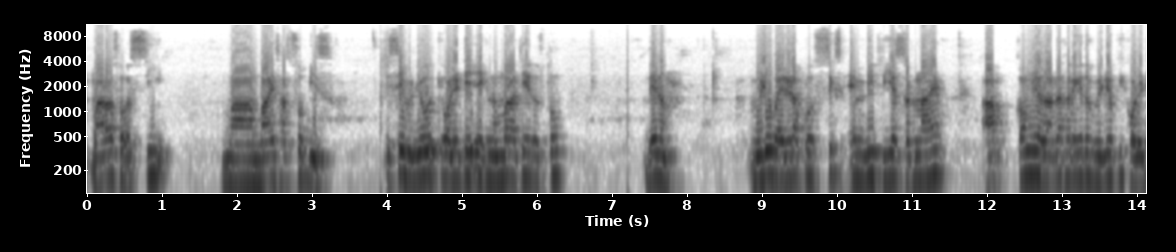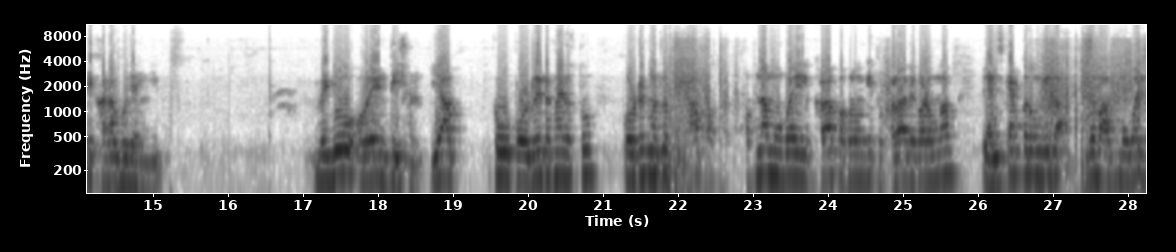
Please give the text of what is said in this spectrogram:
1280 बाय 720 इससे वीडियो की क्वालिटी एक नंबर आती है दोस्तों। देन वीडियो बाइट आपको सिक्स एमबीपीएस रखना है। आप कम या ज़्यादा करेंगे तो वीडियो की क्वालिटी खराब हो जाएँगी। वीडियो ओरिएंटेशन ये आपको पोर्ट्रेट रखना है दोस्तों। पोर्ट्रेट मतलब आप अपना मोबाइल खड़ा पकड़ोगे तो खड़ा रिकॉर्ड होगा। लैंडस्केप करोगे तो जब आप मोबाइल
